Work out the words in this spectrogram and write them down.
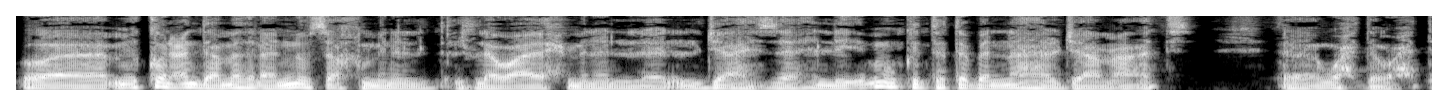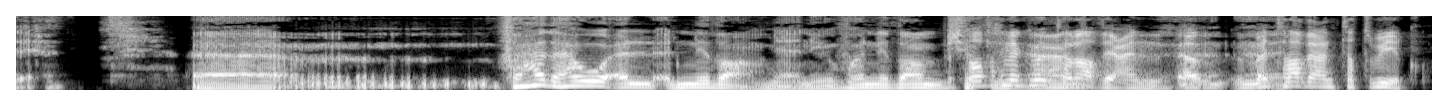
ويكون عندها مثلا نسخ من اللوائح من الجاهزة اللي ممكن تتبناها الجامعات آه، واحدة واحدة يعني. فهذا هو النظام يعني والنظام بشكل واضح إنك ما أنت راضي عنه ما أنت راضي عن تطبيقه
